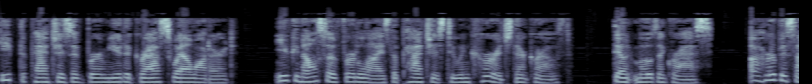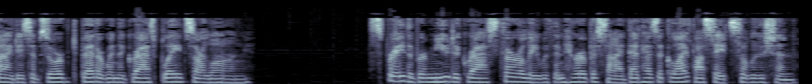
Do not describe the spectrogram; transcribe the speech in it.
Keep the patches of Bermuda grass well watered. You can also fertilize the patches to encourage their growth. Don't mow the grass. A herbicide is absorbed better when the grass blades are long. Spray the Bermuda grass thoroughly with an herbicide that has a glyphosate solution.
